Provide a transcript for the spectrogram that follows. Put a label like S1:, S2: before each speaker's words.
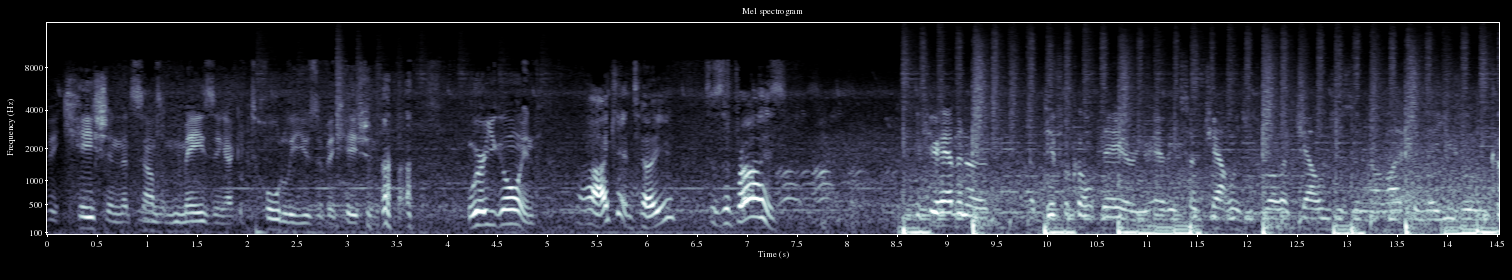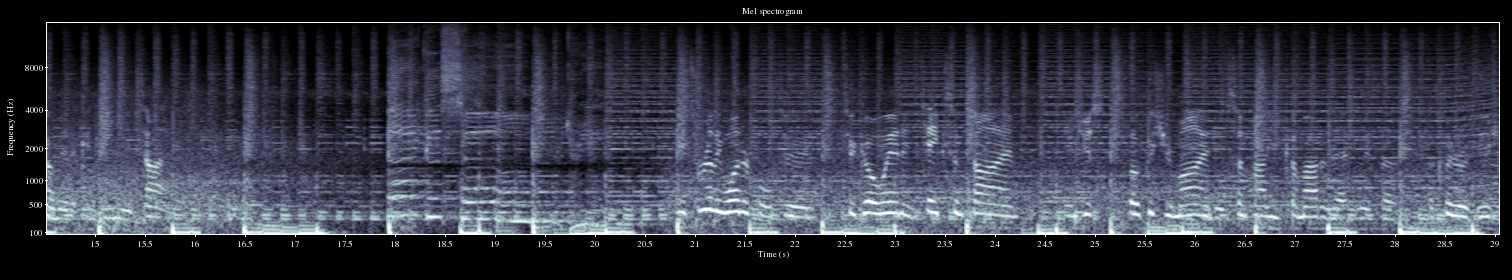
S1: Vacation, that sounds amazing. I could totally use a vacation. Where are you going?
S2: Oh, I can't tell you. It's a surprise.
S3: If you're having a, a difficult day or you're having some challenges, well, like challenges in our life, and they usually come at a convenient time. It's really wonderful to, to go in and take some time and just focus your mind, and somehow you come out of that with a, a clearer vision.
